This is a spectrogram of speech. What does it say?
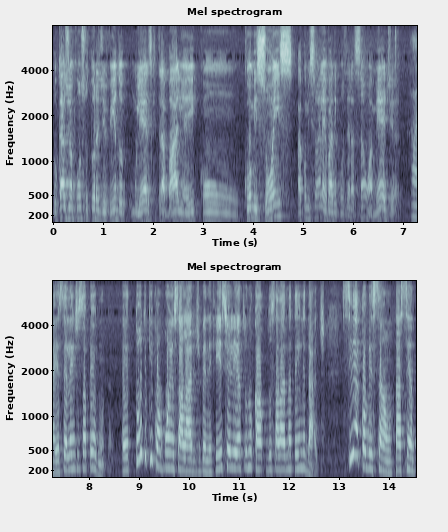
No caso de uma consultora de venda, mulheres que trabalhem aí com comissões, a comissão é levada em consideração, a média? Ah, excelente essa pergunta. É, tudo que compõe o salário de benefício, ele entra no cálculo do salário maternidade. Se a comissão está sendo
